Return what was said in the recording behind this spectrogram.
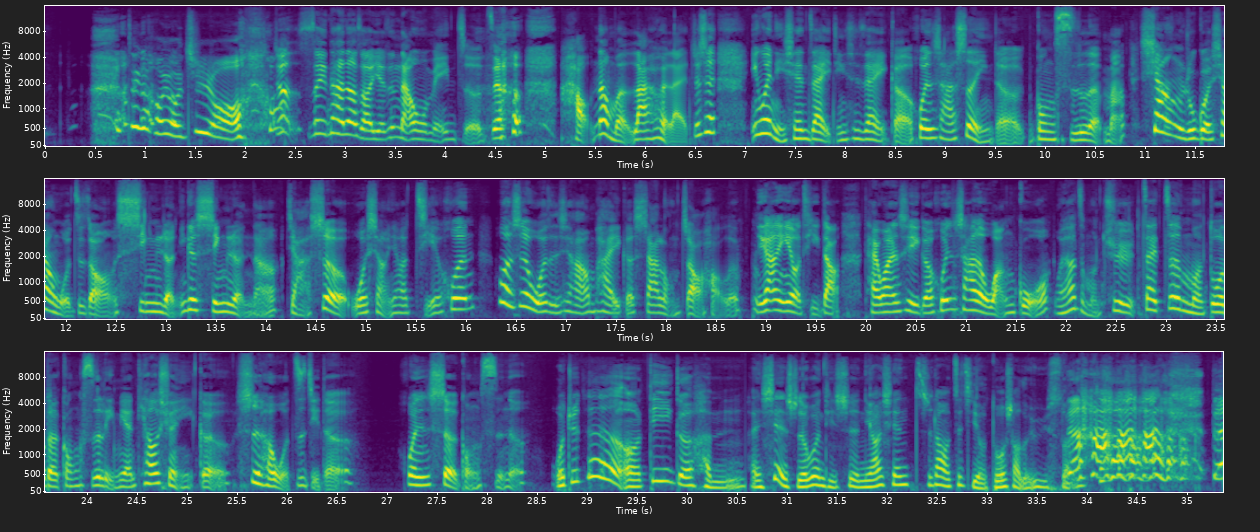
这个好有趣哦，就所以他那时候也是拿我没辙，这样。好，那我们拉回来，就是因为你现在已经是在一个婚纱摄影的公司了嘛。像如果像我这种新人，一个新人呢、假设我想要结婚，或者是我只是想要拍一个沙龙照好了。你刚刚也有提到，台湾是一个婚纱的王国，我要怎么去在这么多的公司里面挑选一个适合我自己的婚摄公司呢？我觉得，呃，第一个很很现实的问题是，你要先知道自己有多少的预算。对，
